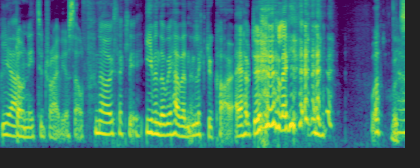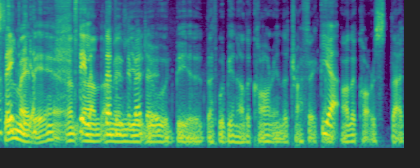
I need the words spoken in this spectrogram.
yeah. don't need to drive yourself. No, exactly. Even though we have an electric car, I have to like. Well, But still, maybe. And, Still, and, I mean, you, better. you would be uh, that would be another car in the traffic. Yeah. Other cars that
